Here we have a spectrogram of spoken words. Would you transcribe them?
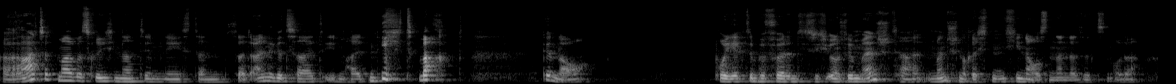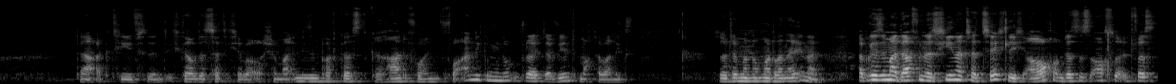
Ratet mal, was Griechenland demnächst dann seit einiger Zeit eben halt nicht macht. Genau. Projekte befördern, die sich irgendwie mit Menschenrechten in China auseinandersetzen, oder? da aktiv sind. Ich glaube, das hatte ich aber auch schon mal in diesem Podcast gerade vorhin vor einigen Minuten vielleicht erwähnt, macht aber nichts. Sollte man nochmal dran erinnern. Abgesehen mal davon, dass China tatsächlich auch, und das ist auch so etwas,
